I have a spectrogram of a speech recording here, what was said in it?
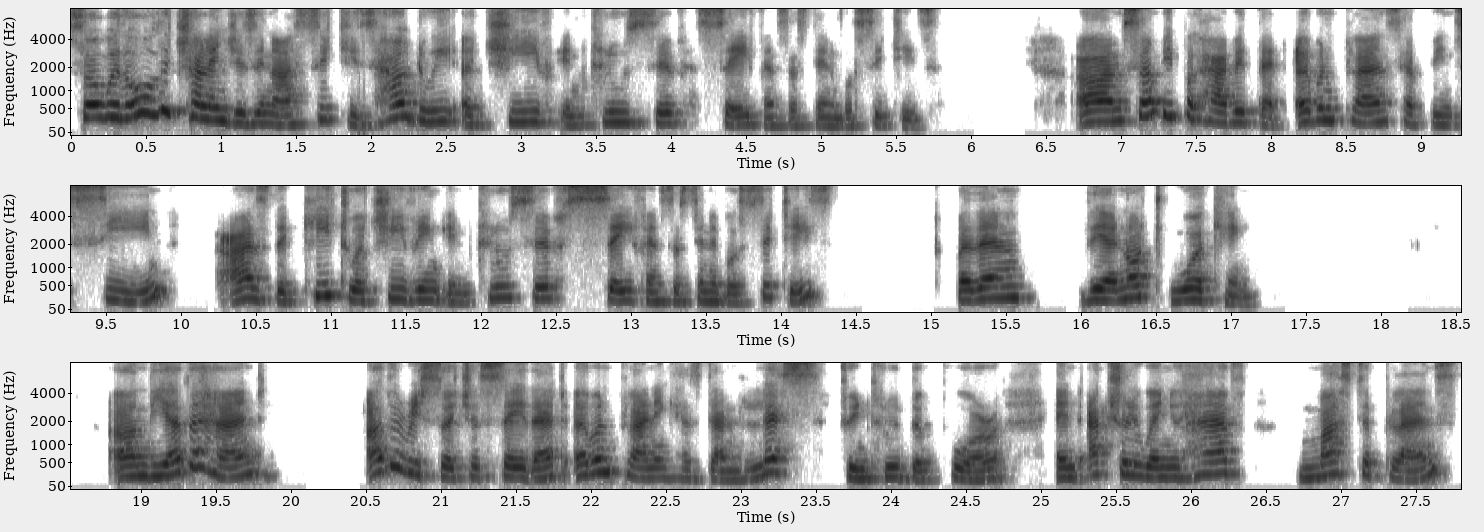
So with all the challenges in our cities, how do we achieve inclusive, safe, and sustainable cities? Um, some people have it that urban plans have been seen as the key to achieving inclusive, safe, and sustainable cities, but then they are not working. On the other hand, other researchers say that urban planning has done less to include the poor. And actually, when you have master plans,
